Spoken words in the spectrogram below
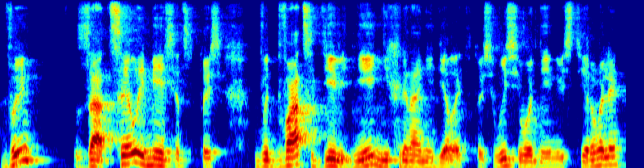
вы за целый месяц, то есть вы 29 дней ни хрена не делаете. То есть вы сегодня инвестировали,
